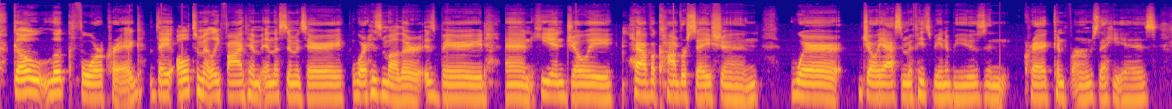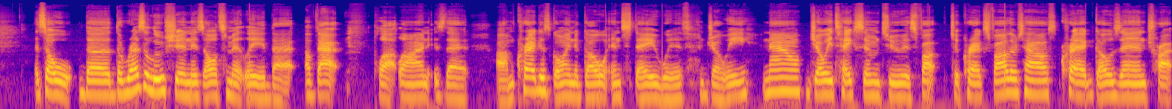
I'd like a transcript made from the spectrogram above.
go look for Craig. They ultimately find him in the cemetery where his mother is buried, and he and Joey have a conversation where Joey asks him if he's being abused, and Craig confirms that he is. And so the the resolution is ultimately that of that plot line is that um, Craig is going to go and stay with Joey now. Joey takes him to his fa- to Craig's father's house. Craig goes in try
